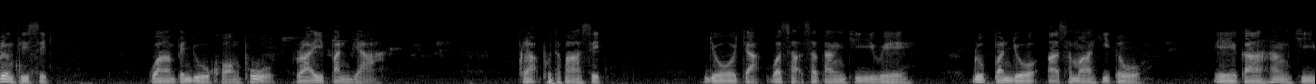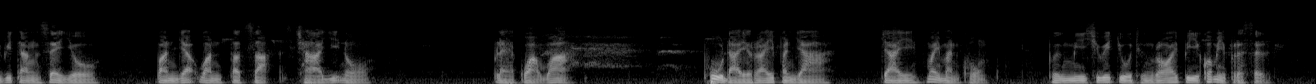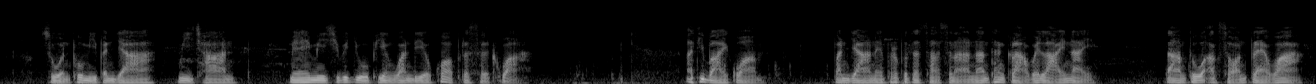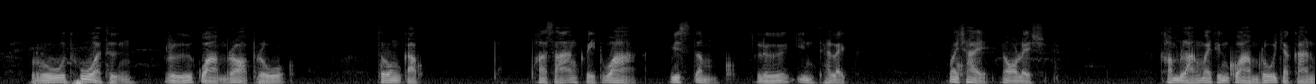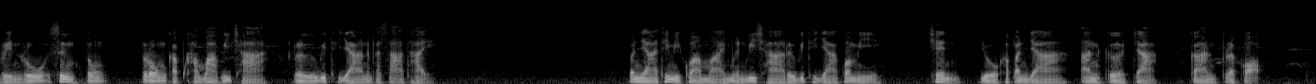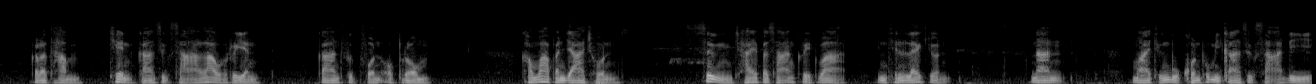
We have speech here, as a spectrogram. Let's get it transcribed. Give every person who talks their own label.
Speaker 1: เรื่องที่สิบความเป็นอยู่ของผู้ไร้ปัญญา พระพุทธภาษิตโยจะวสสตังชีเว รูปปัญโยอาสมาหิโต เอกาหังชีวิตังเสยโย ปัญญวันตัสสะชายิโน แปลความว่า ผู้ใดไร้ปัญญา ใจไม่มั่นคง พึงมีชีวิตอยู่ถึงร้อยปีก็ไม่ประเสริฐ ส่วนผู้มีปัญญา มีฌาน แม้มีชีวิตอยู่เพียงวันเดียวก็ประเสริฐกว่า อธิบายความปัญญาในพระพุทธศาสนานั้นท่านกล่าวไว้หลายใน ตามตัวอักษรแปลว่า รู้ทั่วถึง หรือความรอบรู้ ตรงกับภาษาอังกฤษว่า wisdom หรือ intellect ไม่ใช่ knowledge คำหลังไม่ถึงความรู้จากการเรียนรู้ ซึ่งตรงตรงกับคำว่าวิชา หรือวิทยาในภาษาไทย ปัญญาที่มีความหมายเหมือนวิชาหรือวิทยาก็มี เช่น โยคปัญญาอันเกิดจากการประกอบ กระทำเช่น การศึกษาเล่าเรียน การฝึกฝนอบรมคำว่าปัญญาชน ซึ่งใช้ภาษาอังกฤษว่า intellectual นั้นหมายถึงบุคคลผู้มีการศึกษาดี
